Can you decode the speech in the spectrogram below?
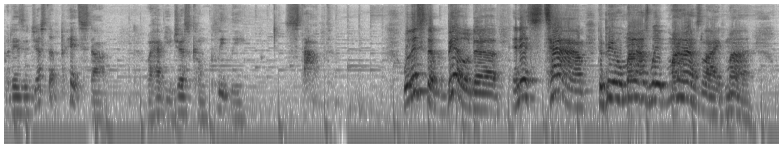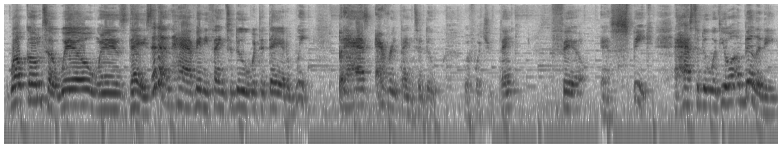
But is it just a pit stop or have you just completely stopped? Well, it's the builder, and it's time to build minds with minds like mine. Welcome to Will Winsdays. It doesn't have anything to do with the day of the week, but it has everything to do with what you think, feel, and speak. It has to do with your ability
